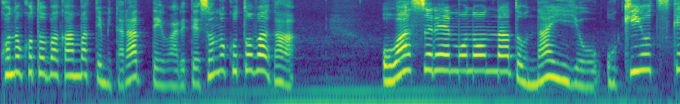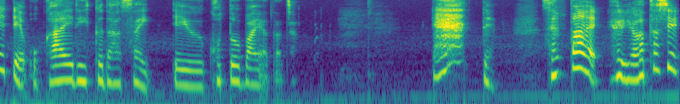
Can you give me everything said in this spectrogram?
この言葉頑張ってみたらって言われてその言葉がお忘れ物などないようお気をつけてお帰りくださいっていう言葉やったじゃん。えー、って。先輩 いや私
